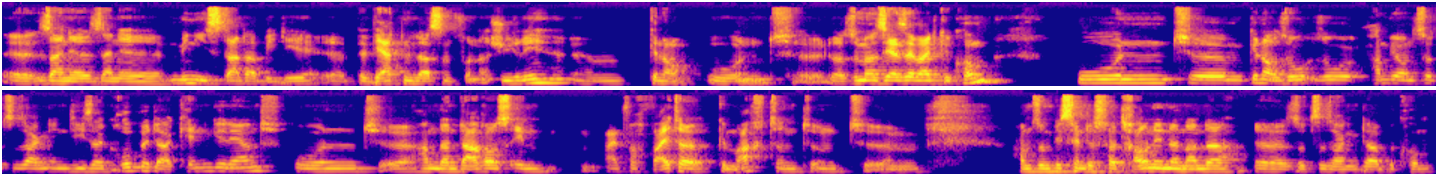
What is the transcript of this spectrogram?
äh, seine, seine Mini-Startup-Idee äh, bewerten lassen von der Jury. Ähm, genau. Und äh, da sind wir sehr, sehr weit gekommen. Und ähm, genau, so, so haben wir uns sozusagen in dieser Gruppe da kennengelernt und äh, haben dann daraus eben einfach weitergemacht und, und ähm, haben so ein bisschen das Vertrauen ineinander äh, sozusagen da bekommen.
